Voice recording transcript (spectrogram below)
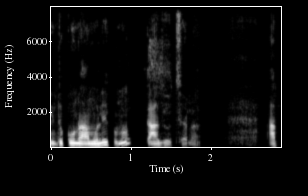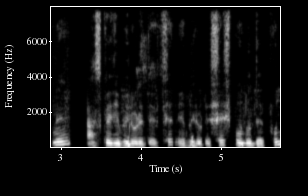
কিন্তু কোনো আমলই কোনো কাজ হচ্ছে না। আপনি আজকে যে ভিডিওটি দেখছেন, এই ভিডিওটি শেষ পর্যন্ত দেখুন।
